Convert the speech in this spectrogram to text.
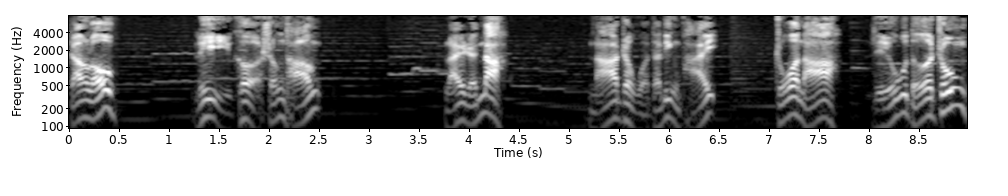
张龙，立刻升堂。来人呐，拿着我的令牌，捉拿刘德忠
